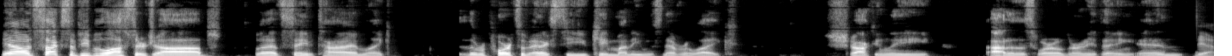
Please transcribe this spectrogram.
you know, it sucks that people lost their jobs, but at the same time, like the reports of NXT UK money was never like shockingly out of this world or anything. And yeah,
